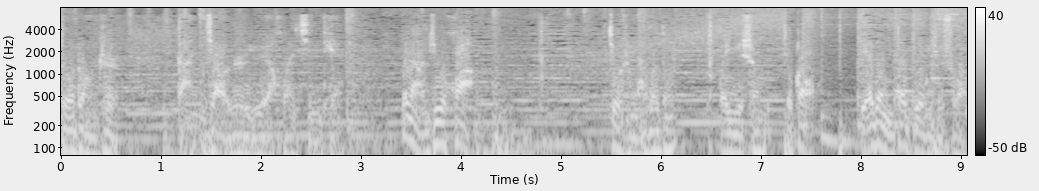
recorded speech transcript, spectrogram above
多壮志，敢教日月换新天”。这两句话就是毛泽东的一生就够了，别的你都不用去说了。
